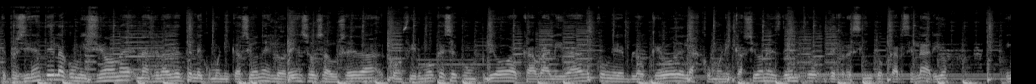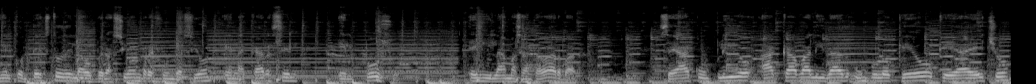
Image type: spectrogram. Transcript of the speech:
El presidente de la Comisión Nacional de Telecomunicaciones, Lorenzo Sauceda, confirmó que se cumplió a cabalidad con el bloqueo de las comunicaciones dentro del recinto carcelario en el contexto de la operación Refundación en la cárcel El Pozo, en Ilama, Santa Bárbara. Se ha cumplido a cabalidad un bloqueo que ha hecho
